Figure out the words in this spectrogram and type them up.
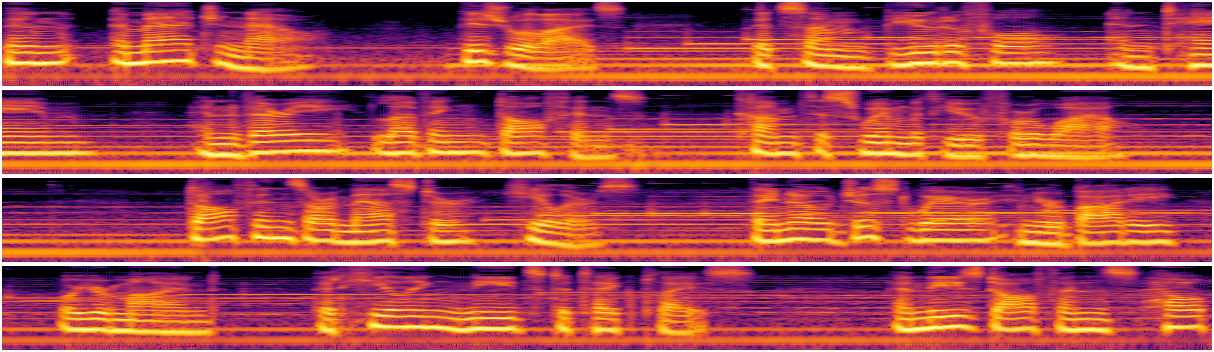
then imagine now, visualize that some beautiful and tame and very loving dolphins come to swim with you for a while. Dolphins are master healers. They know just where in your body or your mind that healing needs to take place. And these dolphins help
